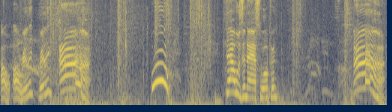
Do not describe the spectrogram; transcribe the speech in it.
Oh, oh, really? Really? Ah! Woo! That was an ass whooping. Ah!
